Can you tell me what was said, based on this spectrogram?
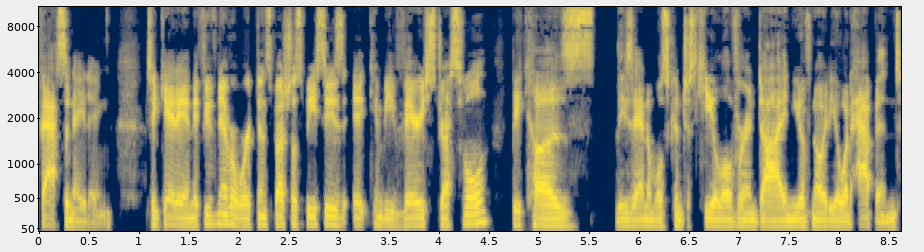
fascinating to get in. If you've never worked in special species, it can be very stressful because these animals can just keel over and die and you have no idea what happened.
